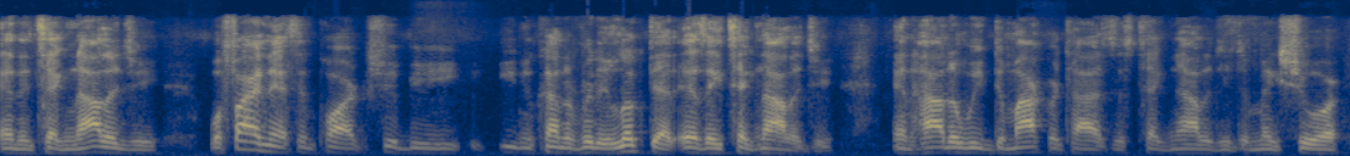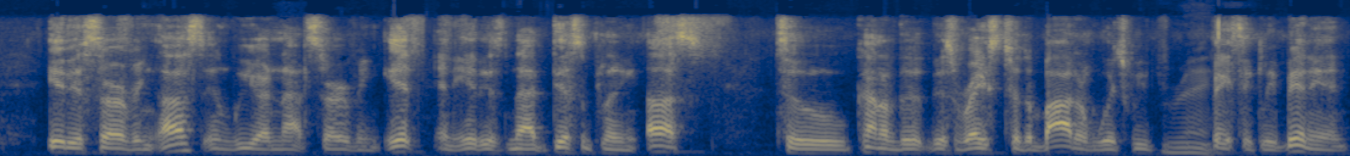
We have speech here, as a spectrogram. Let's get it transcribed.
and the technology. Well, finance in part should be, you know, kind of really looked at as a technology and how do we democratize this technology to make sure it is serving us and we are not serving it and it is not disciplining us to kind of the, this race to the bottom which we've right. basically been in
